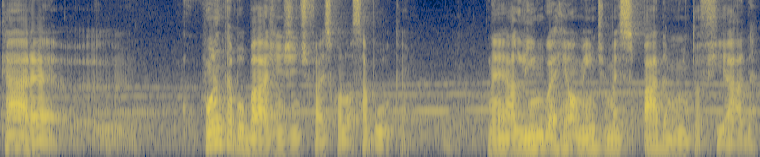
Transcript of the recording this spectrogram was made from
Cara, quanta bobagem a gente faz com a nossa boca. Né? A língua é realmente uma espada muito afiada.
